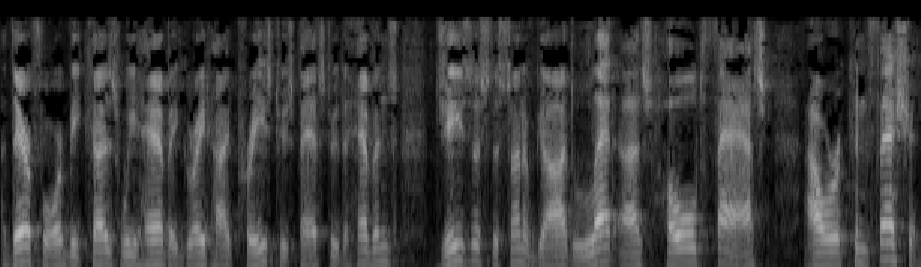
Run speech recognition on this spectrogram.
therefore, because we have a great high priest who's passed through the heavens, Jesus, the Son of God, let us hold fast our confession.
